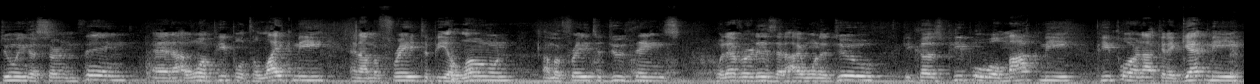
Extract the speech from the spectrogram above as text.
doing a certain thing, and I want people to like me, and I'm afraid to be alone. I'm afraid to do things, whatever it is that I want to do, because people will mock me. People are not going to get me.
